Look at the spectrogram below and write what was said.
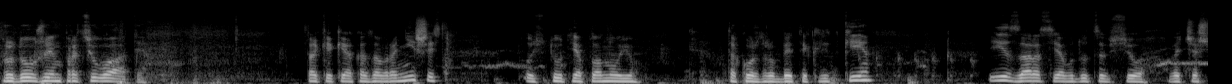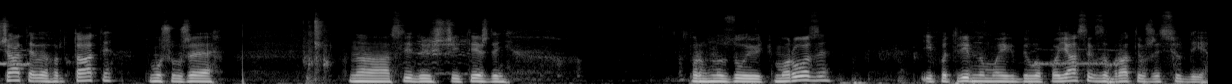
продовжуємо працювати. Так як я казав раніше, ось тут я планую також зробити клітки. І зараз я буду це все вичищати, вигортати, тому що вже на слідуючий тиждень прогнозують морози. І потрібно моїх білопоясик забрати вже сюди,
